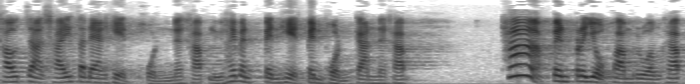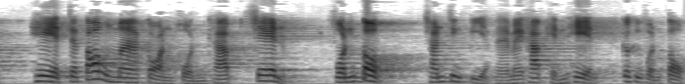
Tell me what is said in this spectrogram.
เขาจะใช้แสดงเหตุผลนะครับ หรือให้มันเป็นเหตุเป็นผลกันนะครับ ถ้าเป็นประโยคความรวมครับ เหตุจะต้องมาก่อนผลครับ เช่น ฝนตกฉันจึงเปียกเห็นไหมครับ เห็นเหตุก็คือฝนตก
